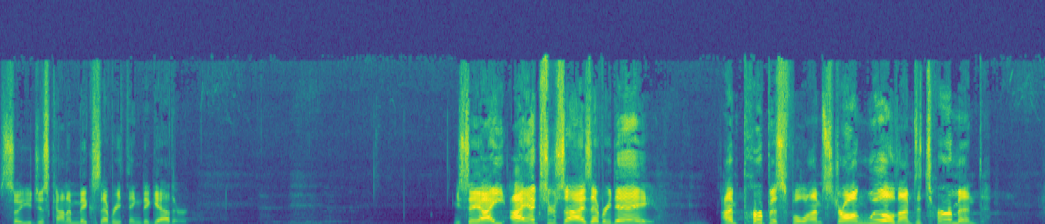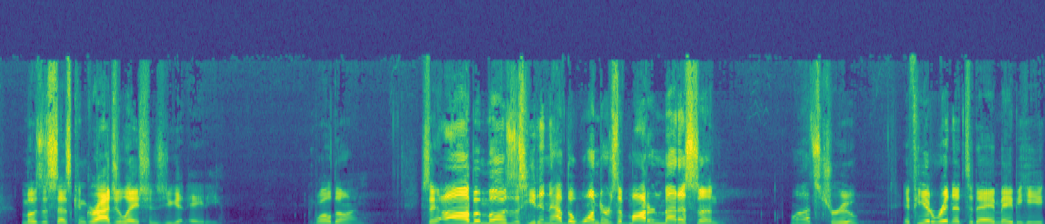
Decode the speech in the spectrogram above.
So you just kind of mix everything together. You say, I, I exercise every day. I'm purposeful. I'm strong willed. I'm determined. Moses says, Congratulations, you get 80. Well done. You say, Ah, but Moses, he didn't have the wonders of modern medicine. Well, that's true. If he had written it today, maybe he,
